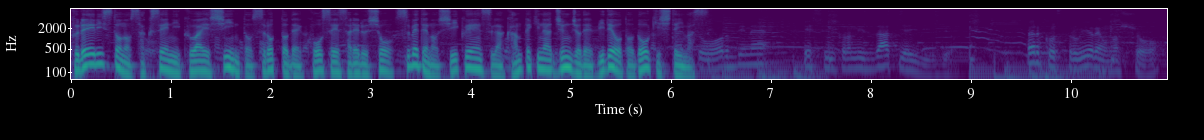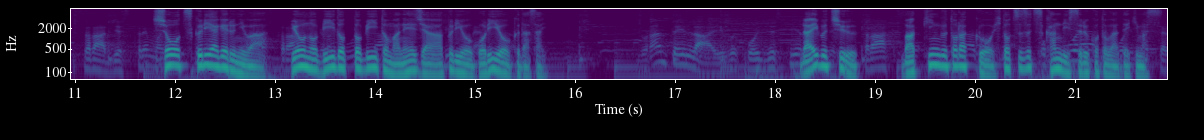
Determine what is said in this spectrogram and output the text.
プレイリストの作成に加えシーンとスロットで構成されるショーすべてのシークエンスが完璧な順序でビデオと同期しています。ショーを作り上げるには、秒の B. ビートマネージャーアプリをご利用ください。ライブ中、バッキングトラックを一つずつ管理することができます。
